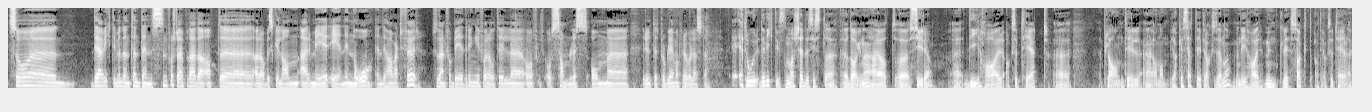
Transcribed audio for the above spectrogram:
Så eh, det er viktig med den tendensen, forstår jeg på deg, da, at uh, arabiske land er mer enige nå enn de har vært før? Så det er en forbedring i forhold til uh, å, å, samles om uh, rundt et problem og prøve å løse det? Jeg tror det viktigste som har skjedd de siste dagene, er at Syria de har akseptert planen til eh, Annan. Vi har ikke sett det i praksis ennå, men de har muntlig sagt at de aksepterer det.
